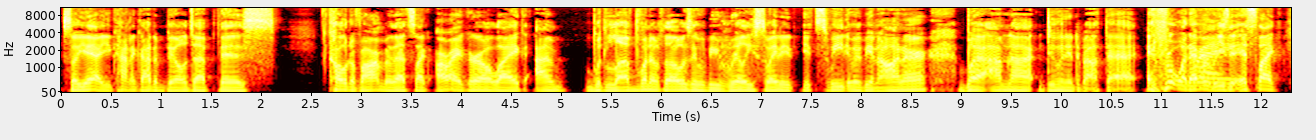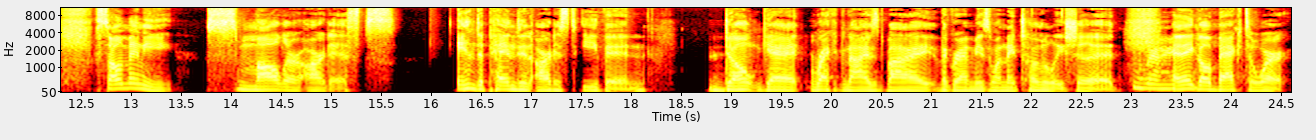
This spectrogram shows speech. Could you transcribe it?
So yeah, you kind of got to build up this coat of armor that's like, all right, girl, like I would love one of those. It would be really sweet. It's sweet. It would be an honor, but I'm not doing it about that. And for whatever Right. reason, it's like so many smaller artists, independent artists, even don't get recognized by the Grammys when they totally should and they go back to work.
